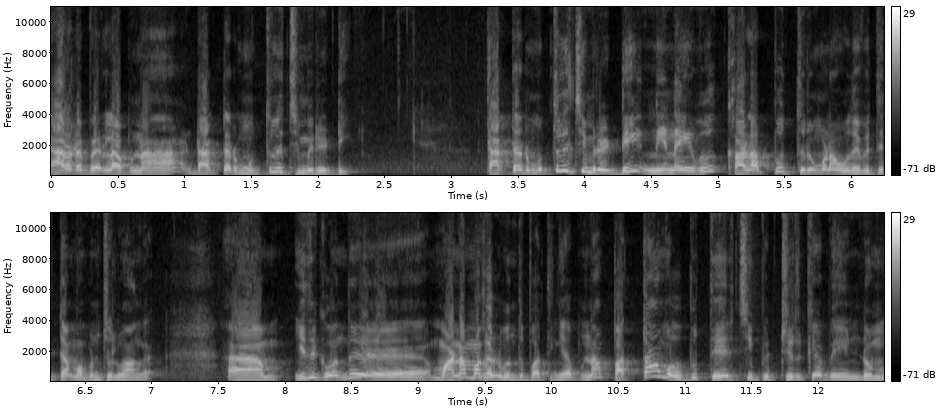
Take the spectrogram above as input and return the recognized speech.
யாரோட பேரில் அப்படின்னா டாக்டர் முத்துலட்சுமி ரெட்டி. டாக்டர் முத்துலட்சுமி ரெட்டி நினைவு கலப்பு திருமண உதவி திட்டம் அப்படின்னு சொல்லுவாங்க. இதுக்கு வந்து மணமகள் வந்து பார்த்திங்க அப்படின்னா பத்தாம் வகுப்பு தேர்ச்சி பெற்றிருக்க வேண்டும்.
